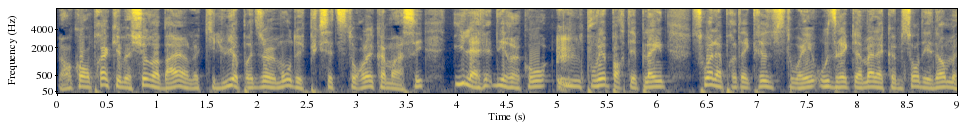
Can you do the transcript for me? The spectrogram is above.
Mais on comprend que M. Robert, là, qui lui a pas dit un mot depuis que cette histoire-là a commencé, il avait des recours, pouvait porter plainte soit à la protectrice du citoyen ou directement à la commission des normes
